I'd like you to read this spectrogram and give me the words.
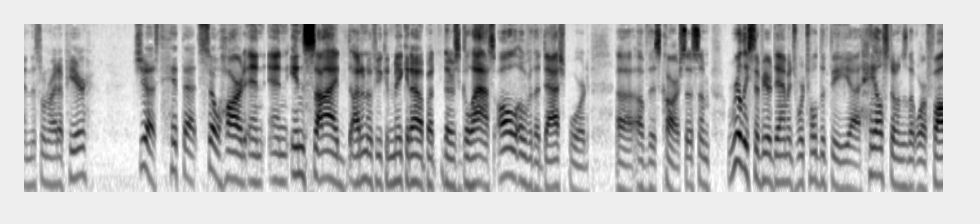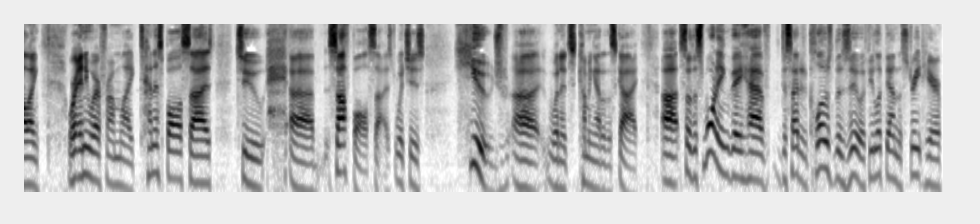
And this one right up here just hit that so hard. And, and inside, I don't know if you can make it out, but there's glass all over the dashboard uh, of this car. So some really severe damage. We're told that the uh, hailstones that were falling were anywhere from like tennis ball sized to uh, softball sized, which is huge uh, when it's coming out of the sky. Uh, so this morning they have decided to close the zoo. If you look down the street here,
